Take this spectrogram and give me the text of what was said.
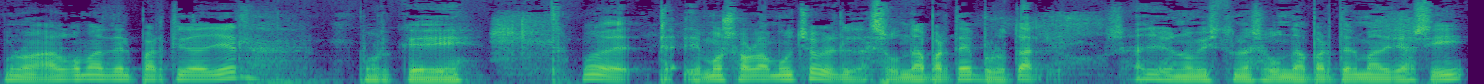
Bueno, algo más del partido de ayer, porque, bueno, te- hemos hablado mucho, pero la segunda parte es brutal. O sea, yo no he visto una segunda parte del Madrid así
